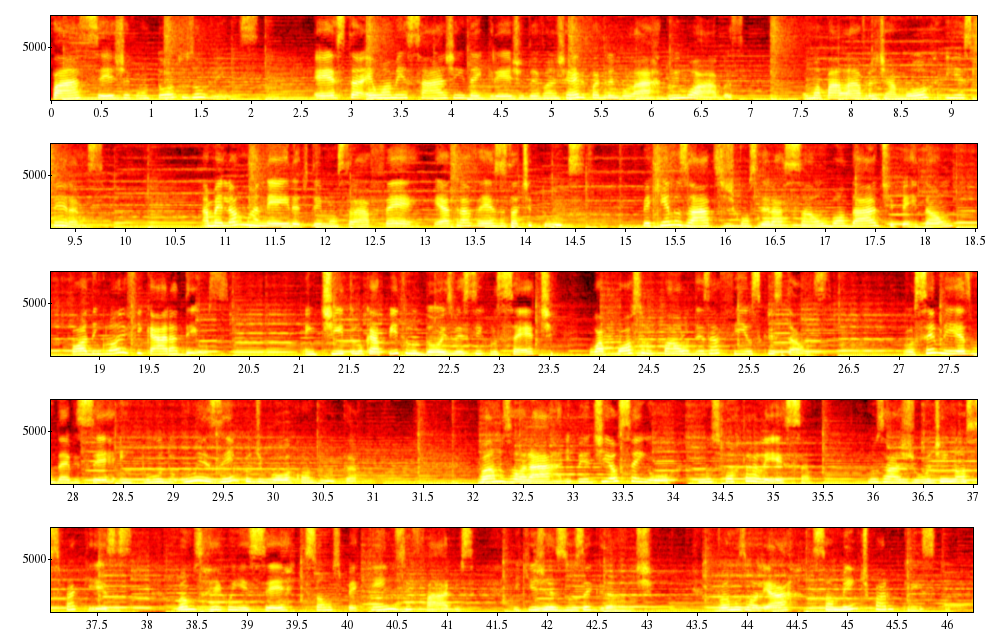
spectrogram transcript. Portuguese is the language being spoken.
Paz seja com todos os ouvintes. Esta é uma mensagem da Igreja do Evangelho Quadrangular do Emboabas, uma palavra de amor e esperança. A melhor maneira de demonstrar a fé é através das atitudes. Pequenos atos de consideração, bondade e perdão podem glorificar a Deus. Em Título, capítulo 2, versículo 7, o apóstolo Paulo desafia os cristãos. Você mesmo deve ser em tudo um exemplo de boa conduta. Vamos orar e pedir ao Senhor que nos fortaleça, nos ajude em nossas fraquezas. Vamos reconhecer que somos pequenos e falhos e que Jesus é grande. Vamos olhar somente para o Cristo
